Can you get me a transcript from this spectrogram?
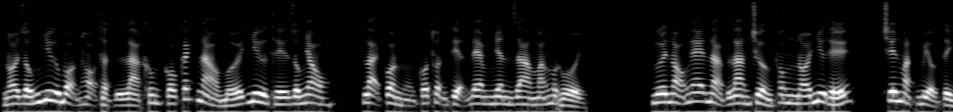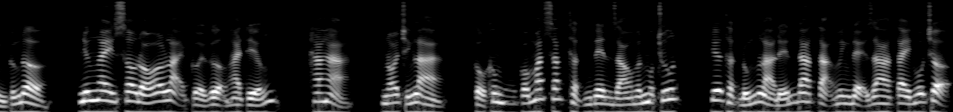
nói giống như bọn họ thật là không có cách nào mới như thế giống nhau, lại còn có thuận tiện đem nhân ra mắng một hồi. Người nọ nghe Nạp Lan Trường Phong nói như thế, trên mặt biểu tình cứng đờ, nhưng ngay sau đó lại cười gượng hai tiếng, ha ha, nói chính là, cậu không có mắt sắc thật nên giáo hấn một chút, kia thật đúng là đến đa tạ huynh đệ ra tay hỗ trợ.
